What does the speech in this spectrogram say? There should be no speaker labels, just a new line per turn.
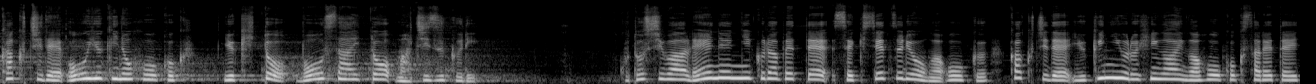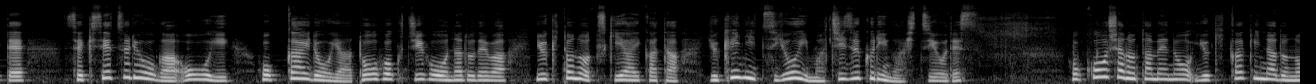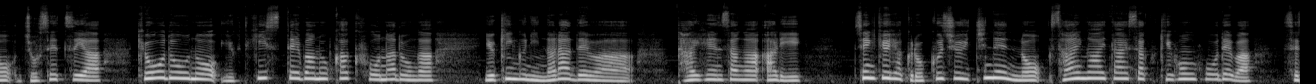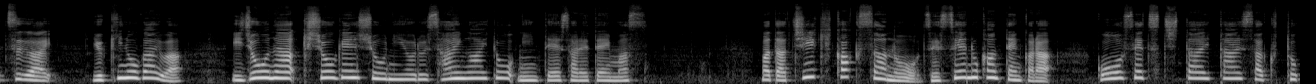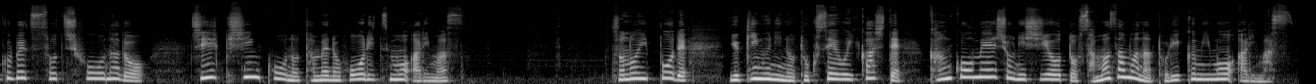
各地で大雪の報告雪と防災とまちづくり。今年は例年に比べて積雪量が多く各地で雪による被害が報告されていて積雪量が多い北海道や東北地方などでは雪との付き合い方雪に強いまちづくりが必要です。歩行者のための雪かきなどの除雪や共同の雪捨て場の確保などが雪国ならでは大変さがあり1961年の災害対策基本法では雪害雪の害は異常な気象現象による災害と認定されています。また地域格差の是正の観点から豪雪地帯対策特別措置法など地域振興のための法律もあります。その一方で雪国の特性を生かして観光名所にしようと様々な取り組みもあります。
